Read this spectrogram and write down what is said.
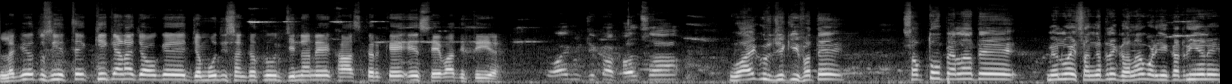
ਲੱਗੇ ਹੋ ਤੁਸੀਂ ਇੱਥੇ ਕੀ ਕਹਿਣਾ ਚਾਹੋਗੇ ਜੰਮੂ ਦੀ ਸੰਗਤ ਨੂੰ ਜਿਨ੍ਹਾਂ ਨੇ ਖਾਸ ਕਰਕੇ ਇਹ ਸੇਵਾ ਦਿੱਤੀ ਹੈ? ਵਾਹਿਗੁਰੂ ਜੀ ਕਾ ਖਾਲਸਾ ਵਾਹਿਗੁਰੂ ਜੀ ਕੀ ਫਤਿਹ। ਸਭ ਤੋਂ ਪਹਿਲਾਂ ਤੇ ਮੈਨੂੰ ਇਹ ਸੰਗਤ ਨੇ ਗਾਲਾਂ ਬੜੀਆਂ ਕੱਢ ਰਹੀਆਂ ਨੇ।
